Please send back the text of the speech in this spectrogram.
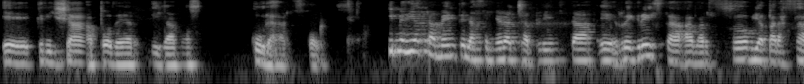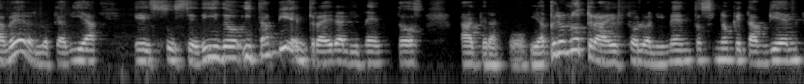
eh, Krisha a poder, digamos, curarse. Inmediatamente la señora Chaplinska eh, regresa a Varsovia para saber lo que había eh, sucedido y también traer alimentos a Cracovia. Pero no trae solo alimentos, sino que también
